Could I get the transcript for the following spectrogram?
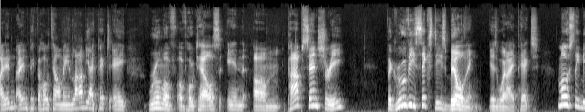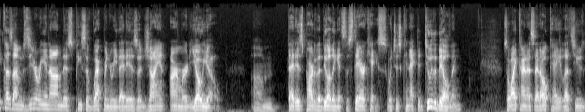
I didn't. I didn't pick the hotel main lobby. I picked a room of, of hotels in um, Pop Century. The Groovy 60s building is what I picked, mostly because I'm zeroing in on this piece of weaponry that is a giant armored yo yo. Um, that is part of the building. It's the staircase, which is connected to the building. So I kind of said, okay, let's use.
